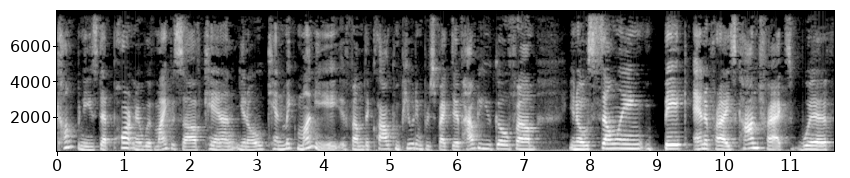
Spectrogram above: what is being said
companies that partner with Microsoft can, you know, can make money from the cloud computing perspective. How do you go from, you know, selling big enterprise contracts with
